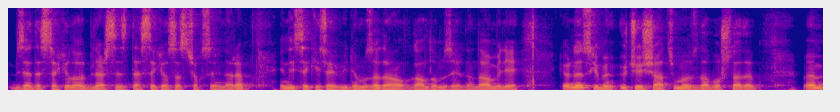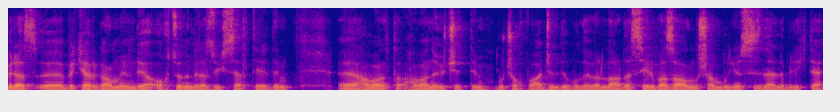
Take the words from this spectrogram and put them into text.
bizə dəstək ola bilərsiniz. Dəstək olsanız çox sevinərəm. İndi isə keçək videomuza da qaldığımız yerdən davam eləyək. Gördüyünüz kimi 3 inşaatçımız da boşdadır. Mən biraz e, bekar qalmayım deyə oxçunu biraz yüksəltdirdim. E, havanı havanı 3 etdim. Bu çox vacibdir bu levellarda. Serbazı almışam. Bugün sizlərlə birlikdə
